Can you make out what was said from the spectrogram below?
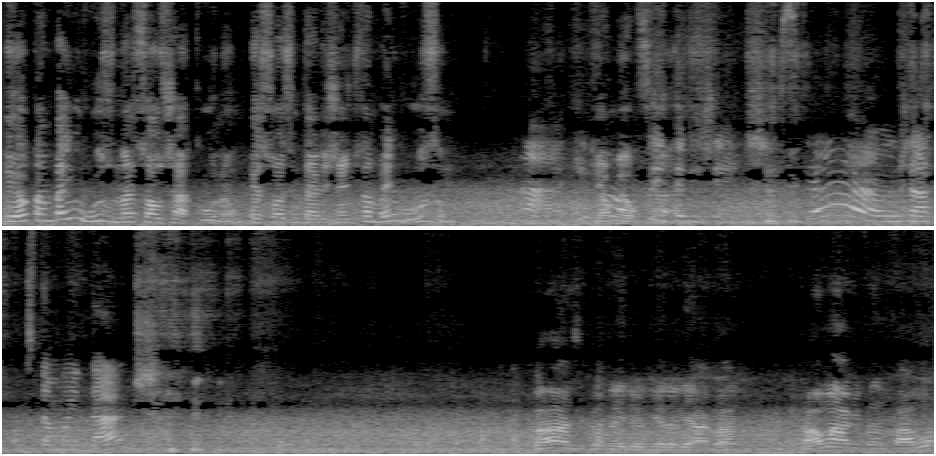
E eu também uso, não é só o jacu, não. Pessoas inteligentes também usam. Ah, que, Que é o meu que você é caso. inteligente. Você é um jacu de tamanha idade. Quase que eu perdi o dinheiro ali agora. Dá uma água, por favor.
